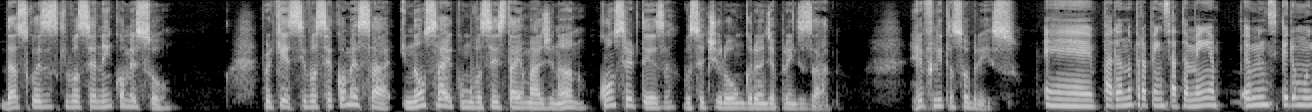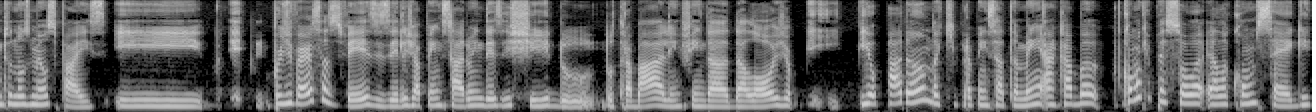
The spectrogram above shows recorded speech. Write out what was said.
das coisas que você nem começou. Porque se você começar e não sair como você está imaginando, com certeza você tirou um grande aprendizado. Reflita sobre isso. É, parando para pensar também, eu me inspiro muito nos meus pais. E, e, por diversas vezes eles já pensaram em desistir do, do trabalho, enfim, da, da loja. E, e eu parando aqui para pensar também, acaba. Como que a pessoa ela consegue,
